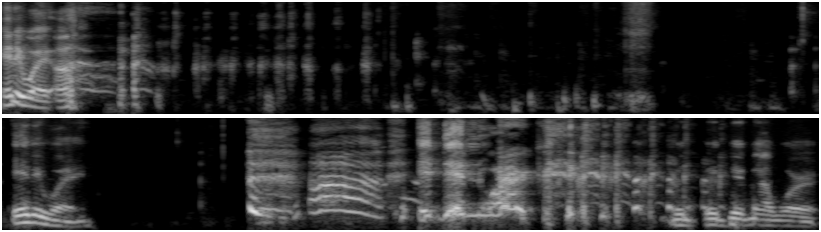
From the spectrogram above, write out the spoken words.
Anyway, uh, Anyway, Ah, it didn't work. It, it did not work.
